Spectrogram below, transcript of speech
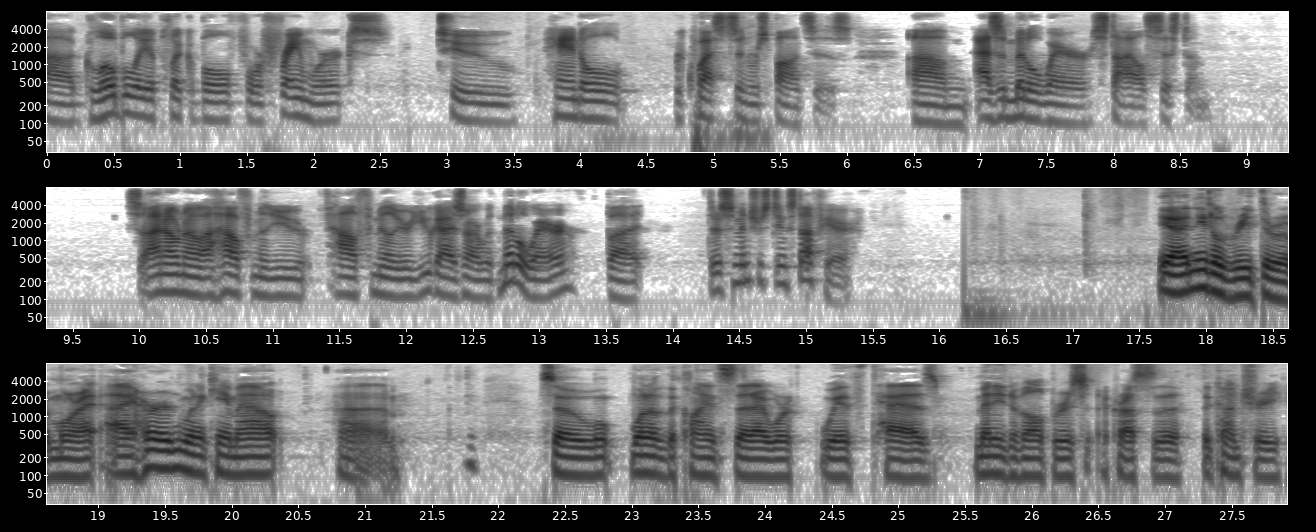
uh, globally applicable for frameworks to handle requests and responses um, as a middleware style system. So I don't know how familiar how familiar you guys are with middleware, but there's some interesting stuff here. Yeah, I need to read through it more. I, I heard when it came out. Um, so one of the clients that I work with has many developers across the, the country,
